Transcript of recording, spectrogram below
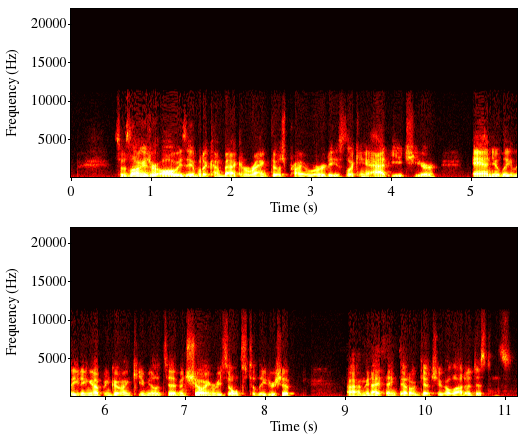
So as long as you're always able to come back and rank those priorities, looking at each year, annually leading up and going cumulative and showing results to leadership, uh, I mean, I think that'll get you a lot of distance.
